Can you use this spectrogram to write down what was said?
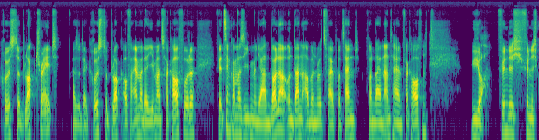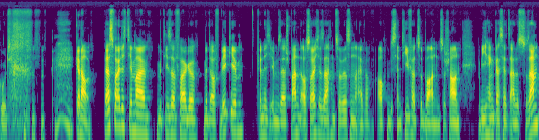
größte Block-Trade, also der größte Block auf einmal, der jemals verkauft wurde, 14,7 Milliarden Dollar und dann aber nur 2% von deinen Anteilen verkaufen. Ja, finde ich, find ich gut. genau, das wollte ich dir mal mit dieser Folge mit auf den Weg geben. Finde ich eben sehr spannend, auch solche Sachen zu wissen, einfach auch ein bisschen tiefer zu bohren und zu schauen, wie hängt das jetzt alles zusammen.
